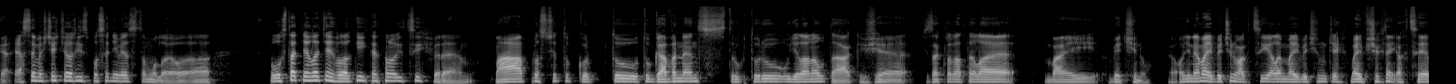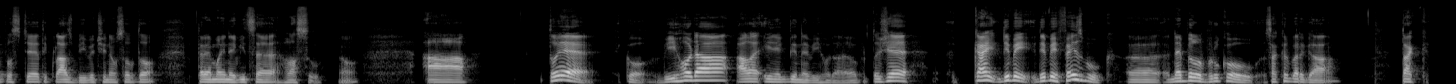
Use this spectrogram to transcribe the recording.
Já, já jsem ještě chtěl říct poslední věc tomuhle. Jo. Spousta těchto těch velkých technologických firm má prostě tu, tu, tu governance strukturu udělanou tak, že ti zakladatelé mají většinu. Jo. Oni nemají většinu akcí, ale mají většinu těch, mají všechny akcie, prostě ty class B většinou jsou to, které mají nejvíce hlasů. Jo. A to je jako výhoda, ale i někdy nevýhoda, jo? protože kdyby, kdyby Facebook uh, nebyl v rukou Zuckerberga, tak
